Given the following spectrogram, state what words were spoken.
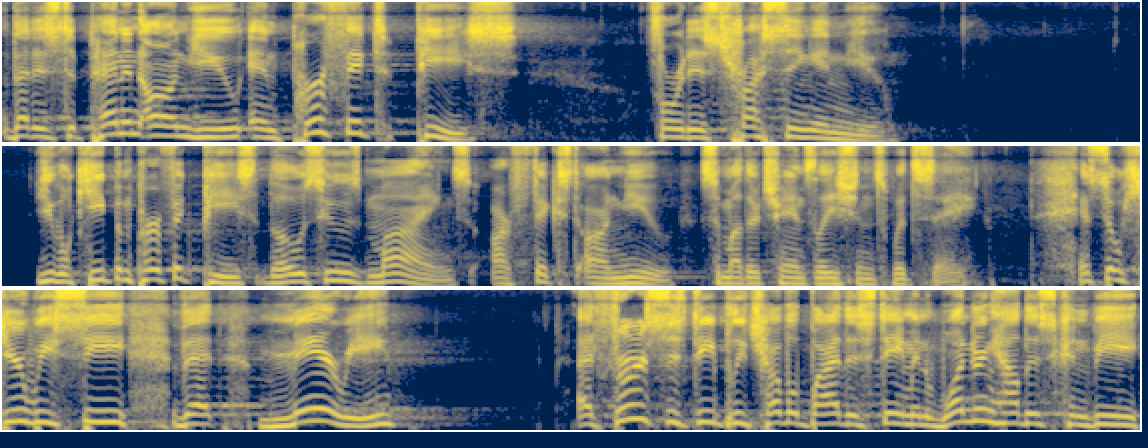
that is dependent on you in perfect peace, for it is trusting in you. You will keep in perfect peace those whose minds are fixed on you, some other translations would say. And so here we see that Mary, at first, is deeply troubled by this statement, wondering how this can be,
